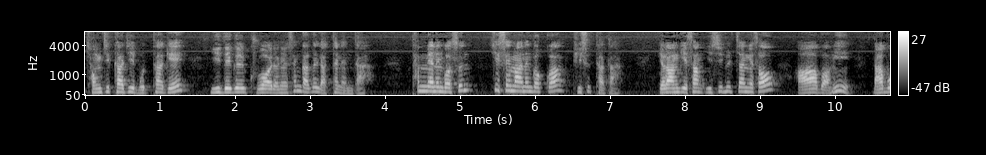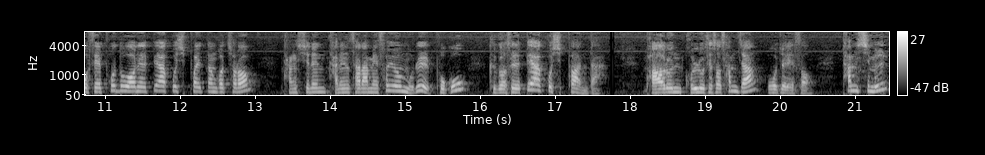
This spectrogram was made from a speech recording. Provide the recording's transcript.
정직하지 못하게 이득을 구하려는 생각을 나타낸다. 탐내는 것은 시샘하는 것과 비슷하다. 열왕기상 21장에서 아합왕이 나봇의 포도원을 빼앗고 싶어 했던 것처럼 당신은 다른 사람의 소유물을 보고 그것을 빼앗고 싶어 한다. 바울은 골로새서 3장 5절에서 탐심을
